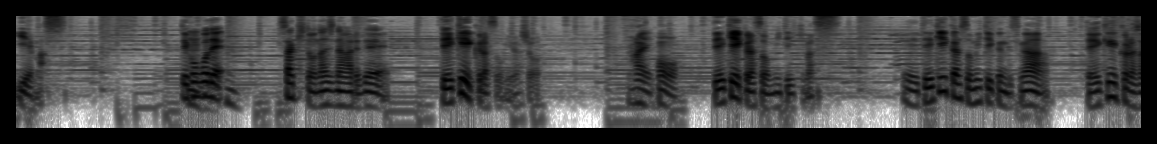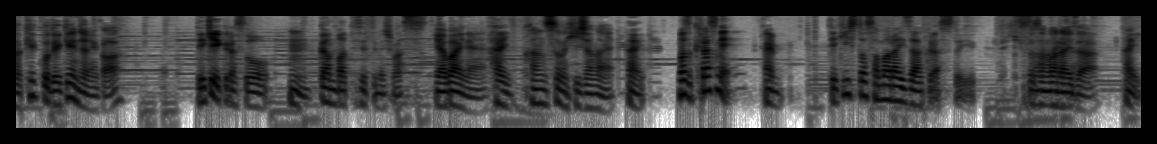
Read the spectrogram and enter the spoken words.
言えます。でここで、うんさっきと同じ流れででけえクラスを見ましょう。はい。おうでけえクラスを見ていきます、えーでけえクラスを見ていくんですがでけえクラスは結構でけえんじゃないか？でけえクラスをうん。頑張って説明します、やばいね。はい。関数の比じゃない。はい、まずクラス名。はい。テキストサマライザークラスという、テキストサマライザー。はい、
